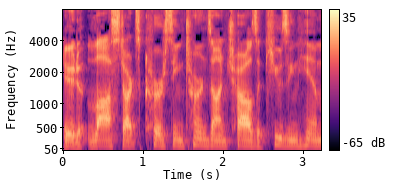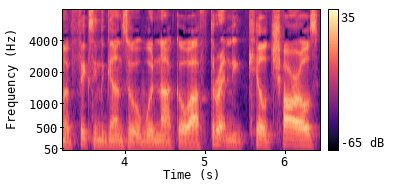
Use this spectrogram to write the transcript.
Dude, Law starts cursing, turns on Charles, accusing him of fixing the gun so it would not go off, threatening to kill Charles.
